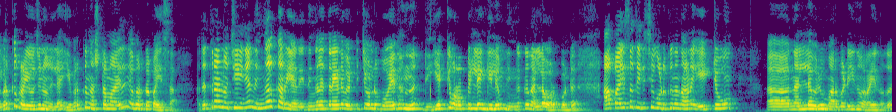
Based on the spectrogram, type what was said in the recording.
ഇവർക്ക് പ്രയോജനമൊന്നുമില്ല. ഇവർക്ക് നഷ്ടമായത് ഇവരുടെ പൈസ. അതെത്രയാണെന്ന് വെച്ച് കഴിഞ്ഞാൽ നിങ്ങൾക്കറിയാതെ നിങ്ങൾ എത്രയാണ് വെട്ടിച്ചുകൊണ്ട് പോയതെന്ന് ദിയയ്ക്ക് ഉറപ്പില്ലെങ്കിലും നിങ്ങൾക്ക് നല്ല ഉറപ്പുണ്ട്. ആ പൈസ തിരിച്ചു കൊടുക്കുന്നതാണ് ഏറ്റവും നല്ല ഒരു മറുപടി എന്ന് പറയുന്നത്.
